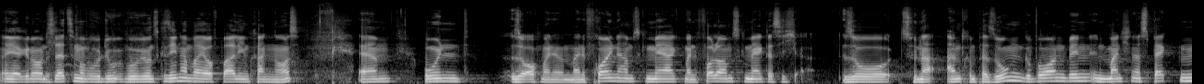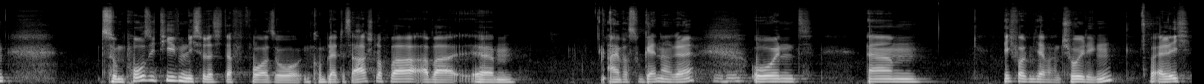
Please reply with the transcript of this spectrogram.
Ja, genau. Das letzte Mal, wo, du, wo wir uns gesehen haben, war ja auf Bali im Krankenhaus. Ähm, und so auch meine, meine Freunde haben es gemerkt, meine Follower haben es gemerkt, dass ich so zu einer anderen Person geworden bin in manchen Aspekten. Zum Positiven, nicht so, dass ich davor so ein komplettes Arschloch war, aber ähm, einfach so generell. Mhm. Und ähm, ich wollte mich einfach entschuldigen, weil ich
